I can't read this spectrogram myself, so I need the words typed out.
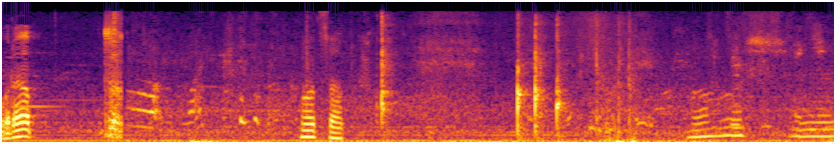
What up? What's up? Oh shit.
